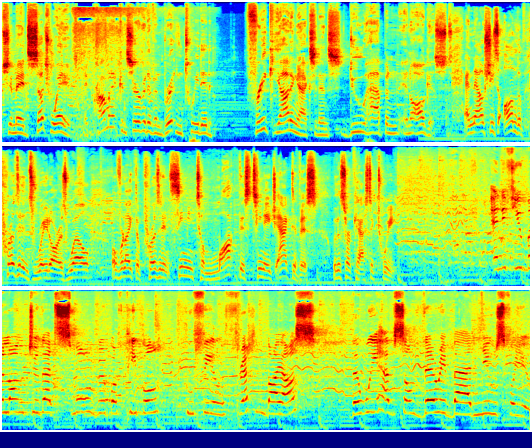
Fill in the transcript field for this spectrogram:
she made such waves. A prominent conservative in Britain tweeted, Freak yachting accidents do happen in August. And now she's on the president's radar as well. Overnight, the president seeming to mock this teenage activist with a sarcastic tweet. And if you belong to that small group of people who feel threatened by us, then we have some very bad news for you.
